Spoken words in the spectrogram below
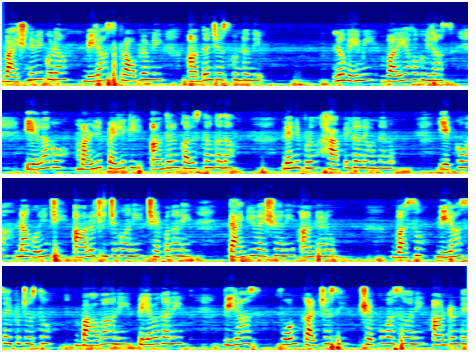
వైష్ణవి కూడా విరాస్ ప్రాబ్లంని అర్థం చేసుకుంటుంది. నువ్వేమీ వరి అవ్వకు విరాస్. ఎలాగో మళ్ళీ పెళ్ళికి అందరం కలుస్తాం కదా. నేను ఇప్పుడు హ్యాపీగానే ఉన్నాను. ఎక్కువ నా గురించి ఆలోచించుకో అని చెప్పగానే థ్యాంక్ యూ వైశ్య అని అంటాడు. వసు విరాస్ వైపు చూస్తూ బావా అని పిలవగానే విరాస్ ఫోన్ కట్ చేసి చెప్పు వసు అని అంటుంటే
